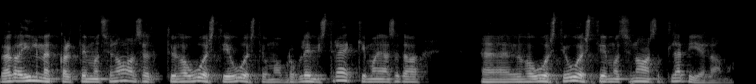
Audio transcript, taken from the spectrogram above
väga ilmekalt emotsionaalselt üha uuesti ja uuesti oma probleemist rääkima ja seda äh, üha uuesti ja uuesti emotsionaalselt läbi elama.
